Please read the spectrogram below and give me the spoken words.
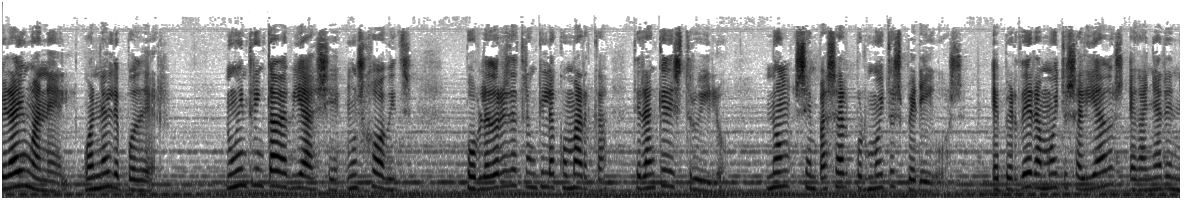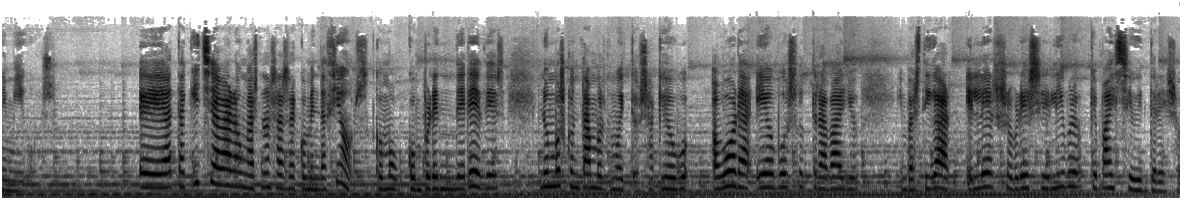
Pero hai un anel, o anel de poder. Nunha intrincada viaxe, uns hobbits, pobladores da tranquila comarca, terán que destruílo, non sen pasar por moitos perigos, e perder a moitos aliados e gañar enemigos. E ata aquí chegaron as nosas recomendacións. Como comprenderedes, non vos contamos moito, xa que agora é o voso traballo investigar e ler sobre ese libro que máis se o intereso.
